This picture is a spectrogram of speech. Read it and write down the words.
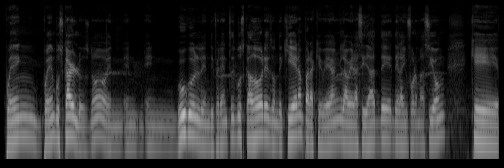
pueden, pueden buscarlos ¿no? en, Google, en diferentes buscadores, donde quieran, para que vean la veracidad de la información que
